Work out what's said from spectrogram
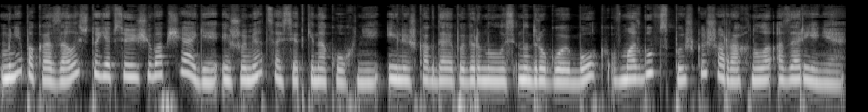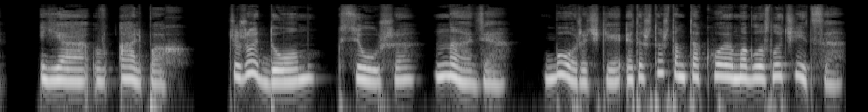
мне показалось, что я все еще в общаге и шумят соседки на кухне, и лишь когда я повернулась на другой бок, в мозгу вспышкой шарахнуло озарение. Я в Альпах. Чужой дом, Ксюша, Надя. Божечки, это что ж там такое могло случиться?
